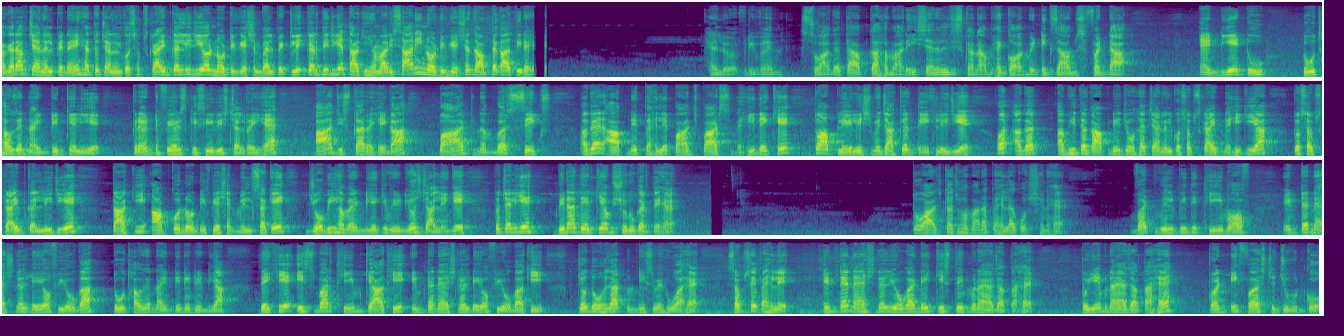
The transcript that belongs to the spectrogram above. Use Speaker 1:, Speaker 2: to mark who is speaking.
Speaker 1: अगर आप चैनल पे नए हैं तो चैनल को सब्सक्राइब कर लीजिए और नोटिफिकेशन बेल पे क्लिक कर दीजिए ताकि हमारी सारी नोटिफिकेशन आप तक आती रहे। हेलो एवरीवन स्वागत है आपका हमारे इस चैनल जिसका नाम है गवर्नमेंट एग्ज़ाम्स फंडा। N D A two two thousand nineteen के लिए करंट अफेयर्स की सीरीज़ चल रही है। आज इसका रहेगा पार्ट नंबर सिक्स। अगर आपने पहले पाँच पार्ट्स नहीं देखे तो आप प्लेलिस्ट में जाकर देख लीजिए। और अगर अभी तक आपने जो है चैनल को सब्सक्राइब नहीं किया तो सब्सक्राइब कर लीजिए ताकि आपको नोटिफिकेशन मिल सके, जो भी हम एनडीए की वीडियोस डालेंगे। तो चलिए, बिना देर के हम शुरू करते हैं। तो आज का जो हमारा पहला क्वेश्चन है what will be the theme of international day of yoga 2019 in India देखिए, इस बार थीम क्या थी इंटरनेशनल डे ऑफ़ योगा की, जो 2019 में हुआ है। सबसे पहले इंटरनेशनल योगा डे किस दिन मनाया जाता है? तो ये मनाया जाता है ट्वेंटी फ़र्स्ट जून को।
